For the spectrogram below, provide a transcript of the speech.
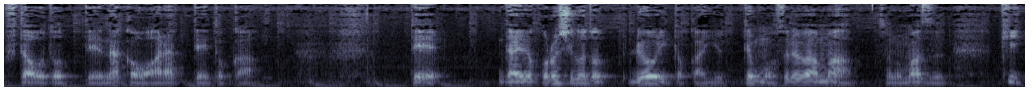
蓋を取って中を洗ってとか、で、台所仕事、料理とか言っても、それはまあ、そのまず、キッ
